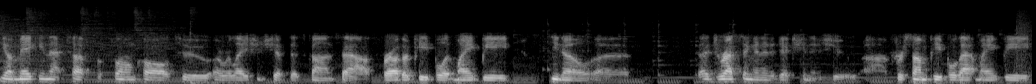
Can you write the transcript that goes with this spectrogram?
you know, making that tough phone call to a relationship that's gone south. For other people it might be, you know, uh, addressing an addiction issue. Uh, for some people that might be,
